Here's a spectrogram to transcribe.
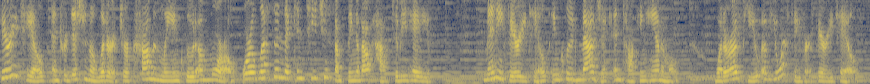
Fairy tales and traditional literature commonly include a moral or a lesson that can teach you something about how to behave. Many fairy tales include magic and talking animals. What are a few of your favorite fairy tales?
